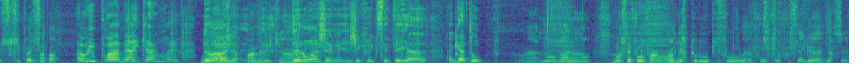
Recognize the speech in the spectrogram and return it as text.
Ce qui peut être sympa. Ah oui, point américain, ouais. De Ah, loin, il y a pas américain. de loin j'ai cru que c'était euh, un gâteau. Voilà. Non, bah non, non. Bon, il faut faire revenir Toulouse, puis il faut, bah, faut, faut la gueule à l'adversaire.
